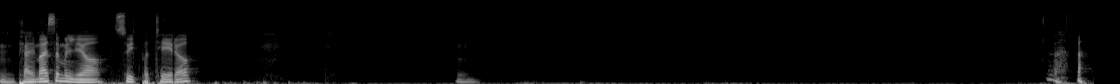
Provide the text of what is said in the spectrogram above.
음, 별 말씀을요. 스윗 포테이로. 음.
